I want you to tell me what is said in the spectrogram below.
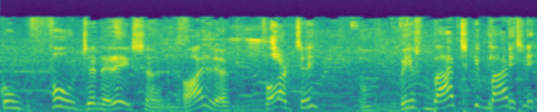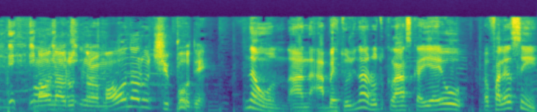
Kung Fu Generation. Olha, forte, hein? O bicho bate que bate. Mas o Naruto normal ou o Naruto Shippuden? Não, a, a abertura de Naruto clássica. E aí eu, eu falei assim:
